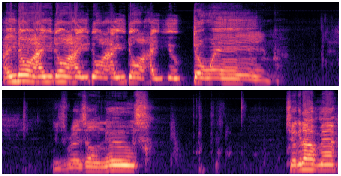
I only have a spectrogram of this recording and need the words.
How you doing? How you doing? How you doing? How you doing? How you doing? It's Red Zone News. Check it out, man.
